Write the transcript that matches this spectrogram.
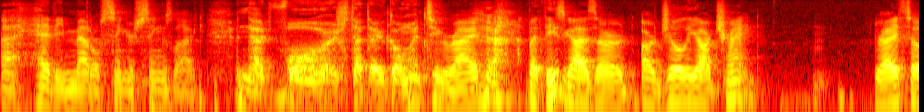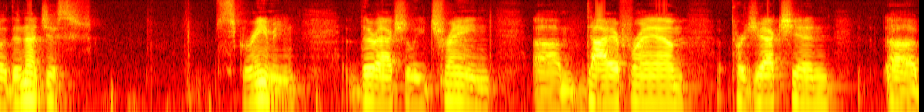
a heavy metal singer sings like, and that voice that they're going to, right? Yeah. But these guys are are Juilliard trained, right? So they're not just screaming. They're actually trained um, diaphragm, projection, uh,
